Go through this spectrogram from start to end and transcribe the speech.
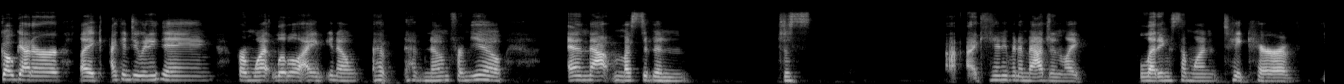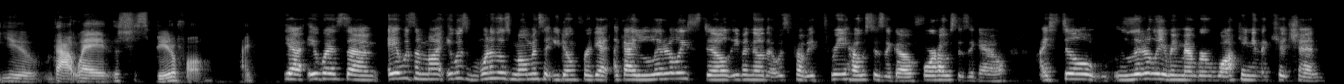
go getter. Like I can do anything from what little I, you know, have, have known from you. and that must have been just I, can't even imagine like letting someone take care of you that way. It's just beautiful. I yeah, it was um it was a it was one of those moments that you don't forget. Like I literally still, even though that was probably three houses ago, four houses ago, I still literally remember walking in the kitchen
